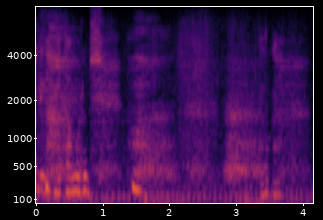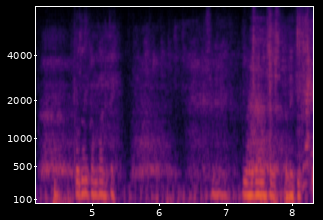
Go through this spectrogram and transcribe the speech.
Grabe nga mga tao mga lods. Tago ka. Huwag kang kampante. Nandiyan na sila sa paligid. Kasi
